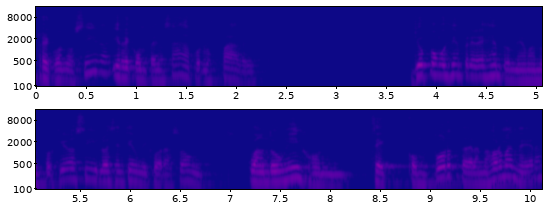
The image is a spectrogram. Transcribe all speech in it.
reconocida y recompensada por los padres. Yo pongo siempre el ejemplo, mi hermano, porque yo así lo he sentido en mi corazón. Cuando un hijo se comporta de la mejor manera,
